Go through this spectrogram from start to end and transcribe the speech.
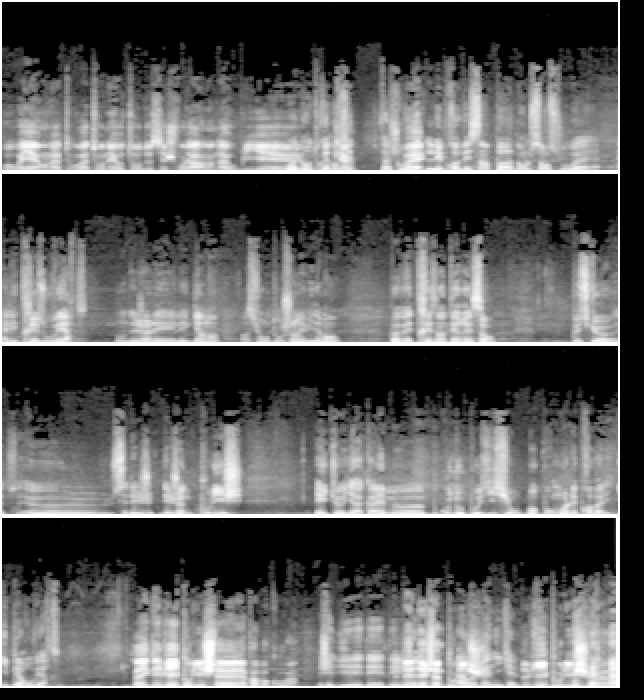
Bon, vous voyez, on, a, on va tourner autour de ces chevaux-là, on en a oublié. Ouais, mais en tout cas, dans aucun. cette... enfin, je trouve Ouais. l'épreuve est sympa dans le sens où euh, elle est très ouverte. Donc déjà, les, les gains, enfin, si on touche, hein, évidemment, peuvent être très intéressants. Puisque euh, c'est des, je- des jeunes pouliches et qu'il y a quand même euh, beaucoup d'opposition. Moi, pour moi, l'épreuve, elle est hyper ouverte. C'est vrai que des vieilles pouliches, il n'y a pas beaucoup. hein. J'ai dit des, des, Des, des jeunes pouliches. Ah ouais, bah nickel. Des vieilles pouliches. euh,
